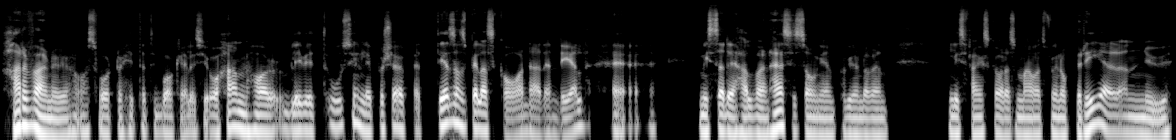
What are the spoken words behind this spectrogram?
harvar nu och har svårt att hitta tillbaka LSU och han har blivit osynlig på köpet. Dels han spelar skadad en del, eh, missade halva den här säsongen på grund av en livsfrankskada som han var tvungen att operera nu.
